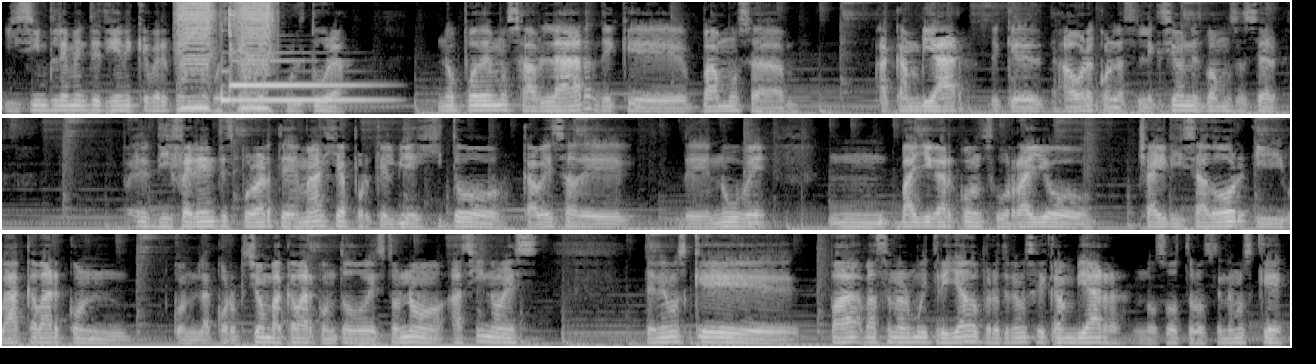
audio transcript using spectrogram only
y simplemente tiene que ver con una cuestión de cultura. No podemos hablar de que vamos a a cambiar, de que ahora con las elecciones vamos a ser eh, diferentes por arte de magia, porque el viejito cabeza de, nube mm, va a llegar con su rayo chairizador y va a acabar con, con, la corrupción, va a acabar con todo esto. No, así no es. Tenemos que, va a sonar muy trillado, pero tenemos que cambiar nosotros, tenemos que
